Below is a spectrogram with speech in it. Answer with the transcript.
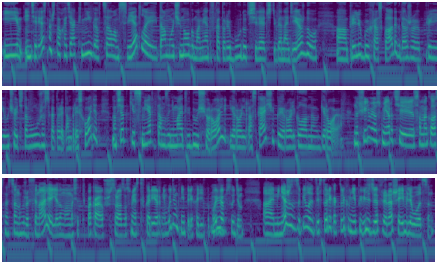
И интересно, что хотя книга в целом светлая, и там очень много моментов, которые будут вселять в тебя надежду, э, при любых раскладах, даже при учете того ужаса, который там происходит, но все-таки смерть там занимает ведущую роль, и роль рассказчика, и роль главного героя. Ну, в фильме у смерти самая классная сцена уже в финале. Я думаю, мы все-таки пока уж сразу с места в карьер не будем к ней переходить, попозже mm-hmm. обсудим. А меня же зацепила эта история, как только в ней появились Джеффри Раш и Эмили Уотсон.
